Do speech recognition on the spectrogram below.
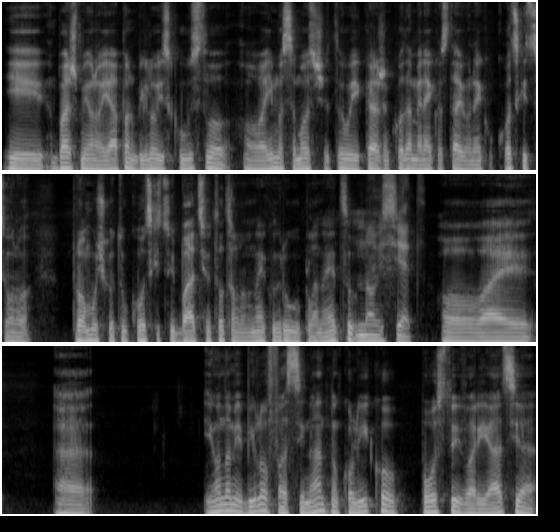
i baš mi ono Japan bilo iskustvo, ovaj, imao sam osjećaj to i kažem, ko da me neko stavio u neku kockicu, ono, promučko tu kockicu i bacio totalno na neku drugu planetu. Novi svijet. Ovaj, I onda mi je bilo fascinantno koliko postoji varijacija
